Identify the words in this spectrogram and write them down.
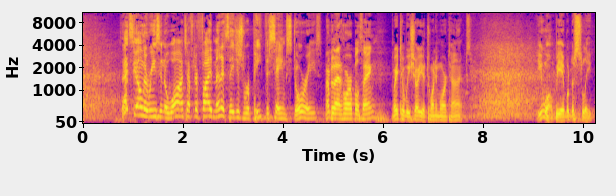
That's the only reason to watch. After five minutes, they just repeat the same stories. Remember that horrible thing? Wait till we show you 20 more times. You won't be able to sleep.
